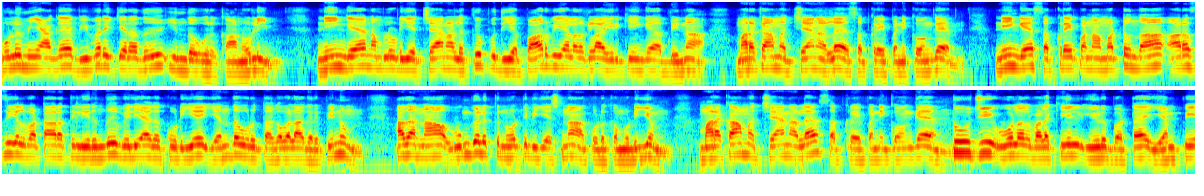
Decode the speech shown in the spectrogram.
முழுமையாக விவரிக்கிறது இந்த ஒரு காணொளி. நீங்கள் நம்மளுடைய சேனலுக்கு புதிய பார்வையாளர்களாக இருக்கீங்க அப்படின்னா மறக்காமல் சேனலை சப்ஸ்கிரைப் பண்ணிக்கோங்க. நீங்கள் சப்ஸ்கிரைப் பண்ணால் மட்டும்தான் அரசியல் வட்டாரத்தில் இருந்து வெளியாகக்கூடிய எந்த ஒரு தகவலாக இருப்பினும் அதை நான் உங்களுக்கு நோட்டிஃபிகேஷனாக கொடுக்க முடியும். மறக்காமல் சேனலை சப்ஸ்கிரைப் பண்ணிக்கோங்க. டூ ஜி ஊழல் வழக்கில் ஈடுபட்ட எம்பி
